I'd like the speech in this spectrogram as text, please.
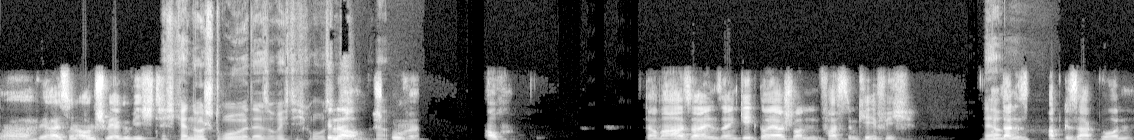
Ah, wie heißt denn auch im Schwergewicht? Ich kenne nur Struve, der so richtig groß genau, ist. Genau, Struve. Ja. Auch da war sein, sein Gegner ja schon fast im Käfig. Ja. Und dann ist es abgesagt worden,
